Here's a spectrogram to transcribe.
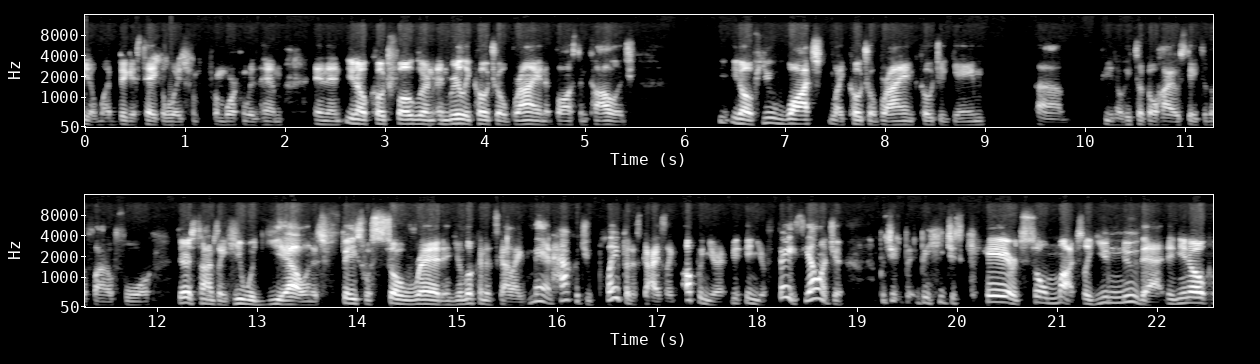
you know, my biggest takeaways from from working with him, and then you know Coach Fogler and, and really Coach O'Brien at Boston College. You know, if you watch like Coach O'Brien coach a game, um, you know, he took Ohio State to the Final Four. There's times like he would yell and his face was so red, and you're looking at this guy like, man, how could you play for this guy? He's like up in your in your face, yelling at you. But, you, but, he just cared so much. Like you knew that, and you know,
